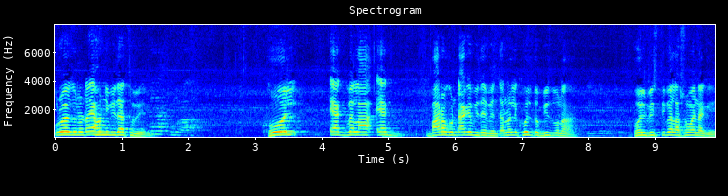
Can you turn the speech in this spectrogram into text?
প্রয়োজন ওটা এখনই ভিজা থুবেন। খোল এক বেলা এক বারো ঘণ্টা আগে ভিজাইবেন, তা নাহলে খোল তো ভিজবো না। খোল ভিজতে মেলা সময় নাকি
